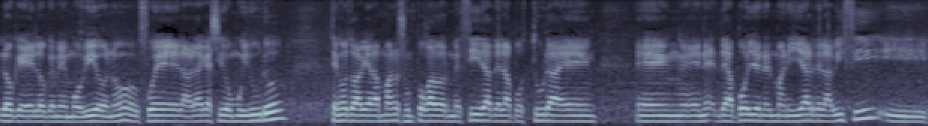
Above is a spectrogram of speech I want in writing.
lo que, lo que me movió, ¿no? Fue, la verdad que ha sido muy duro. Tengo todavía las manos un poco adormecidas de la postura en, de apoyo en el manillar de la bici y,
